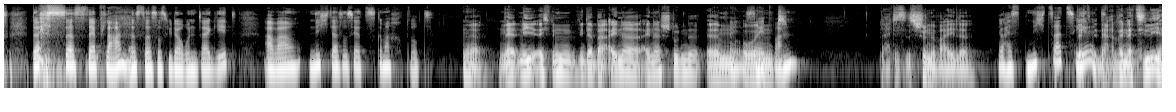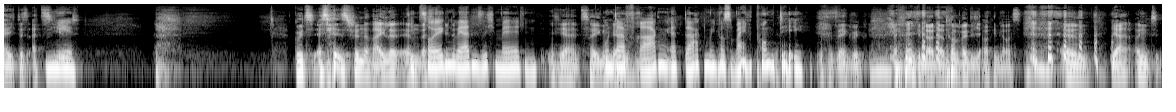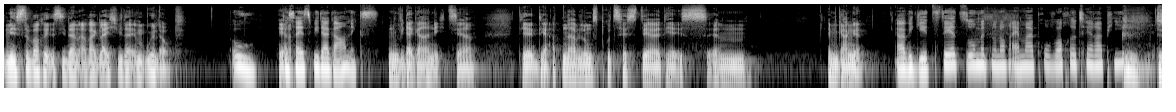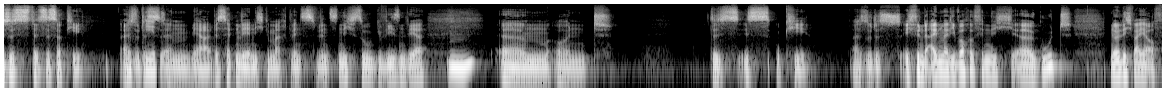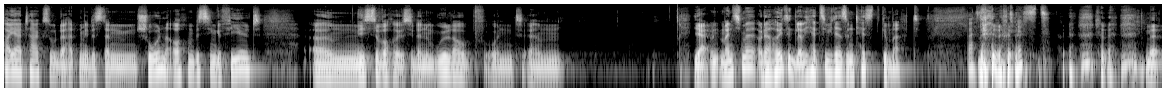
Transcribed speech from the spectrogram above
dass das der Plan ist, dass es wieder runtergeht, aber nicht, dass es jetzt gemacht wird. Ja, nee, nee, ich bin wieder bei einer, einer Stunde. Ähm, Seit, und seit wann? Na, das ist schon eine Weile. Du hast nichts Das, erzählt. na, aber natürlich habe ich das erzählt. Ah. Gut, es ist schon eine Weile. Ähm, die Zeugen werden sich melden Ja, Zeugen unter werden. fragen at dark-mein.de. Sehr gut. genau darauf wollte ich auch hinaus. ähm, ja, und nächste Woche ist sie dann aber gleich wieder im Urlaub. Oh, Ja. das heißt wieder gar nichts. Wieder gar nichts, ja. Der, der Abnabelungsprozess, der, der ist ähm, im Gange. Aber wie geht's dir jetzt so mit nur noch einmal pro Woche Therapie? Das ist, das ist okay. Also Das das, ähm, ja, das hätten wir ja nicht gemacht, wenn es nicht so gewesen wäre. Mhm. Ähm, und das ist okay. Also das, ich finde einmal die Woche finde ich äh, gut. Neulich war ja auch Feiertag so, da hat mir das dann schon auch ein bisschen gefehlt. Ähm, nächste Woche ist sie dann im Urlaub und ähm, ja, und manchmal, oder heute, glaube ich, hat sie wieder so einen Test gemacht. Was ein Test? Na,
